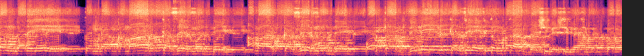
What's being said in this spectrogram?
বান্দারে, তোমরা আমার কাজের মধ্যে, আমার কাজের মধ্যে অর্থাৎ দিনের কাজে তোমরা বেশি বেশি মেহনত করো।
